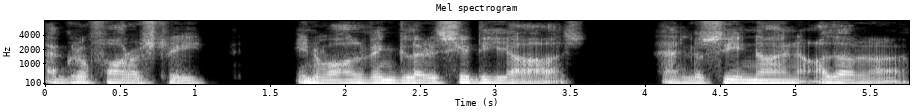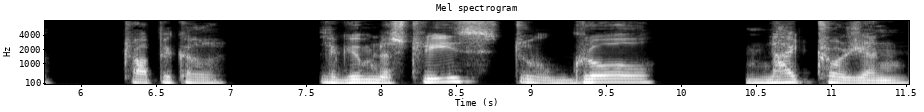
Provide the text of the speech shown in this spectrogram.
agroforestry involving Gliricidias and Leucaena and other uh, tropical leguminous trees to grow nitrogen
